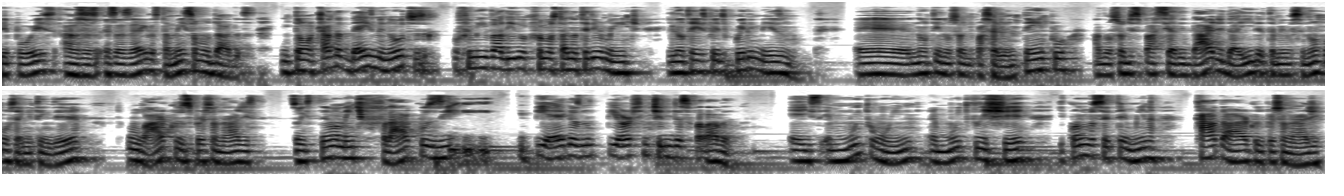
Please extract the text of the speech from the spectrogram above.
Depois, as, essas regras também são mudadas. Então, a cada 10 minutos, o filme invalida o que foi mostrado anteriormente. Ele não tem respeito com ele mesmo. É, não tem noção de passagem no tempo. A noção de espacialidade da ilha também você não consegue entender. O arco dos personagens são extremamente fracos e, e, e piegas no pior sentido dessa palavra. É, é muito ruim, é muito clichê. E quando você termina cada arco do personagem,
